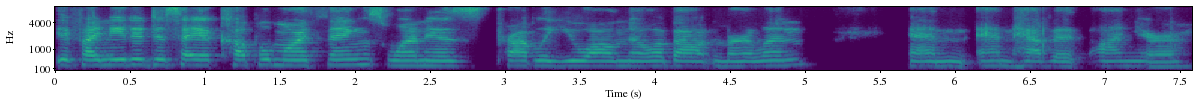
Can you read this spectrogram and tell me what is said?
if i needed to say a couple more things one is probably you all know about merlin and and have it on your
